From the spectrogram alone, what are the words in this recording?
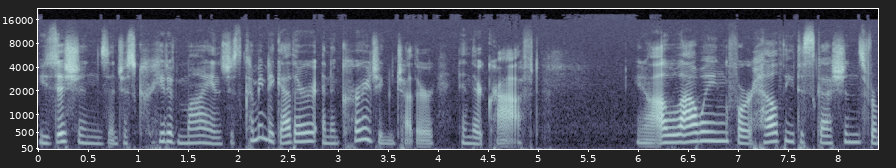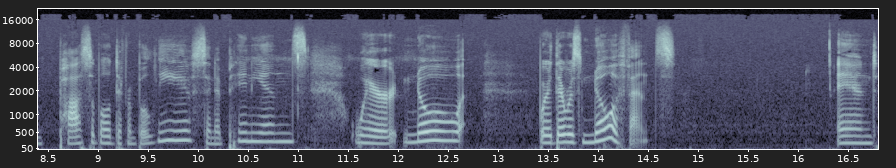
musicians, and just creative minds just coming together and encouraging each other in their craft. You know, allowing for healthy discussions from possible different beliefs and opinions where no where there was no offense. And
